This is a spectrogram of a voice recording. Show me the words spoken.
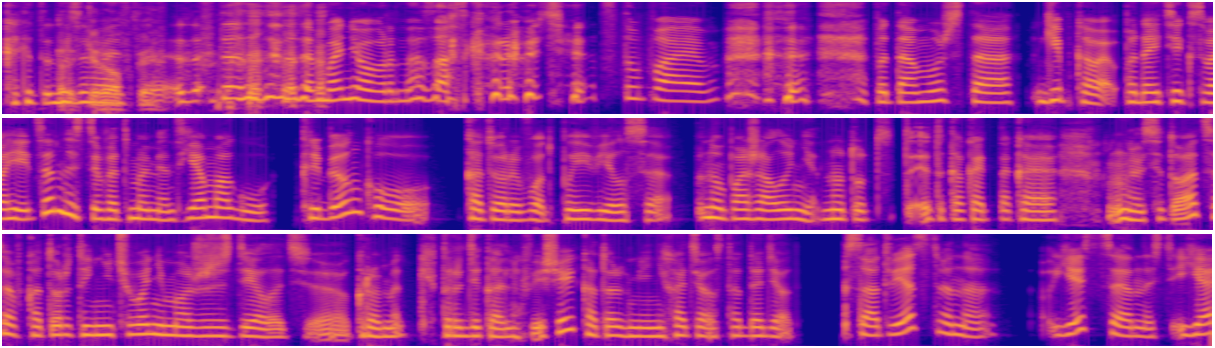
Как это называется? Да-да-да, маневр назад, короче, отступаем. Потому что гибко подойти к своей ценности в этот момент я могу. К ребенку который вот появился, ну, пожалуй, нет. Ну, тут это какая-то такая ситуация, в которой ты ничего не можешь сделать, э, кроме каких-то радикальных вещей, которые мне не хотелось тогда делать. Соответственно, есть ценность, я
